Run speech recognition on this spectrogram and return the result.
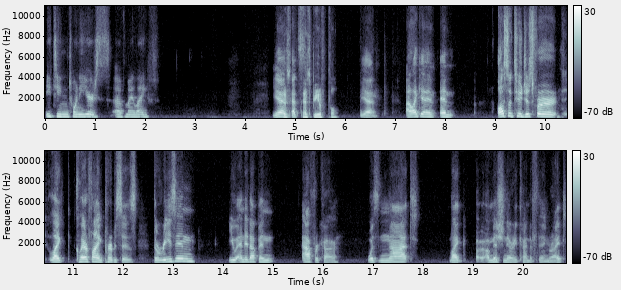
18, 20 years of my life. Yeah, that's that's, that's beautiful. Yeah, I like it, and, and also too, just for like clarifying purposes, the reason you ended up in Africa was not like a, a missionary kind of thing, right?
